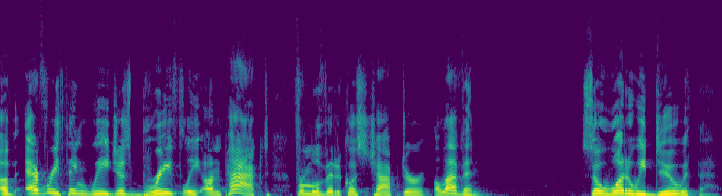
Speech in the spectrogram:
of everything we just briefly unpacked from Leviticus chapter 11. So, what do we do with that?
